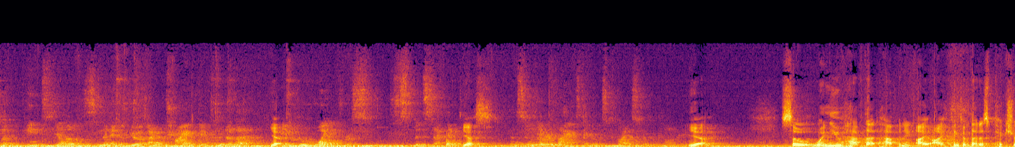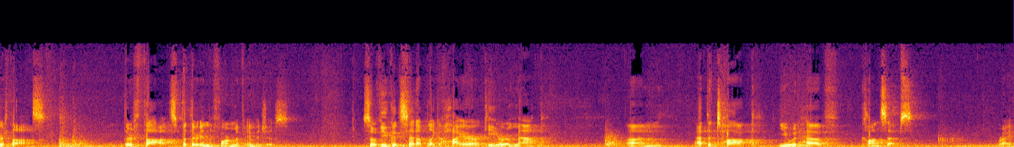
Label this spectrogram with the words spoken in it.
Like pinks, yellows, and then it would go, I would try and get rid of that. Yeah. It would go white for a split second. Yes. And as soon as I relaxed, I got this kaleidoscope of color. again. Yeah. So when you have that happening, I, I think of that as picture thoughts. They're thoughts, but they're in the form of images. So if you could set up like a hierarchy or a map, um, at the top you would have concepts, right?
